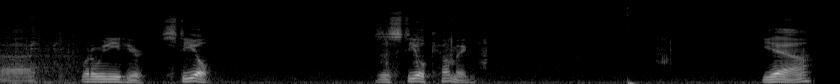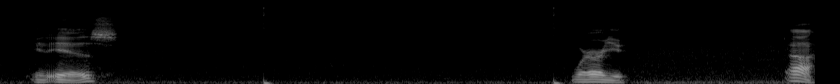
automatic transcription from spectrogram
Uh, what do we need here? Steel. Is steel coming? Yeah, it is. Where are you? Ah.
